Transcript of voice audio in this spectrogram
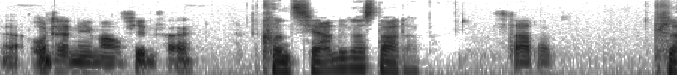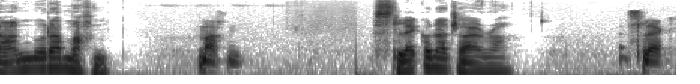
Äh, Unternehmer auf jeden Fall. Konzern oder Startup? Startup. Planen oder machen? Machen. Slack oder Jira? Slack.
